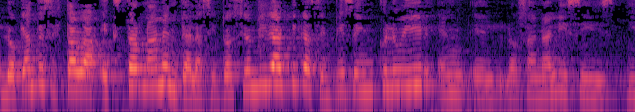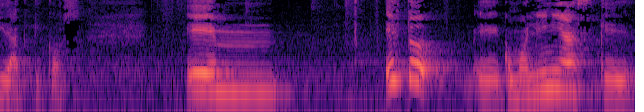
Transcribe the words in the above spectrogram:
lo que antes estaba externamente a la situación didáctica se empieza a incluir en, los análisis didácticos. Em, esto eh, como líneas que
